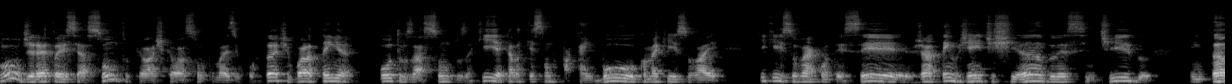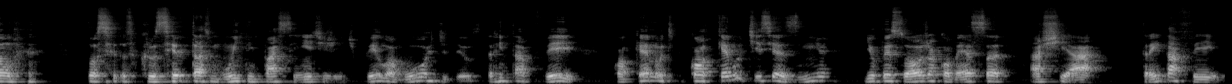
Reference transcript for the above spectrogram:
Vou direto a esse assunto, que eu acho que é o assunto mais importante, embora tenha outros assuntos aqui, aquela questão do Pacaembu, como é que isso vai, o que, que isso vai acontecer? Já tem gente chiando nesse sentido, então a torcida do Cruzeiro está muito impaciente, gente. Pelo amor de Deus, o trem tá feio. Qualquer, not qualquer noticiazinha e o pessoal já começa a chiar. O trem tá feio.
